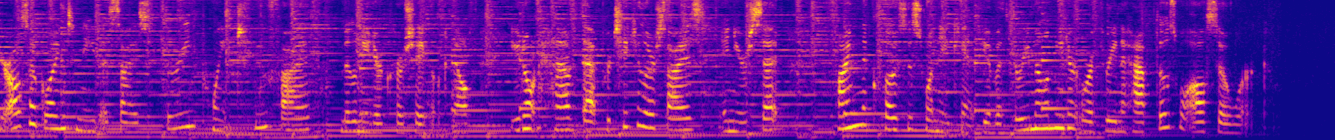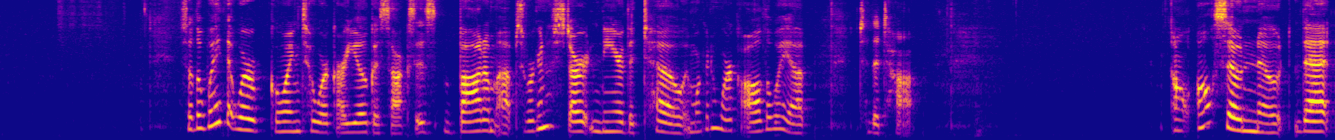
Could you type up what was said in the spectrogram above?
You're also going to need a size 3.25 millimeter crochet hook. Now if you don't have that particular size in your set, Find the closest one you can. If you have a 3 millimeter or a 3.5, those will also work. So the way that we're going to work our yoga socks is bottom up. So we're going to start near the toe and we're going to work all the way up to the top. I'll also note that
